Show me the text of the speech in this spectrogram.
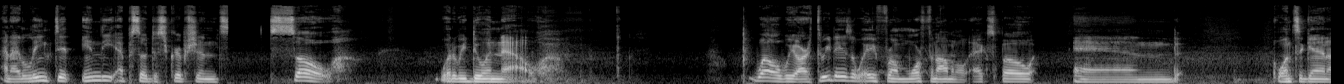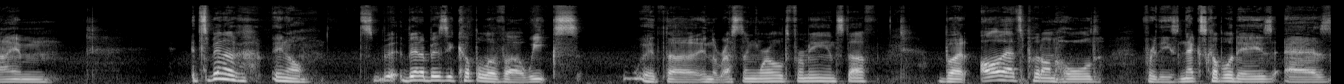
and I linked it in the episode description. So, what are we doing now? Well, we are three days away from Morphenomenal Expo, and once again, I'm. It's been a you know, it's been a busy couple of uh, weeks with uh, in the wrestling world for me and stuff, but all that's put on hold for these next couple of days as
